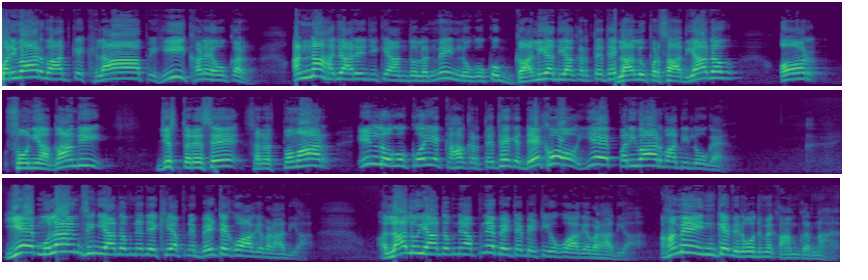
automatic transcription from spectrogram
परिवारवाद के खिलाफ ही खड़े होकर अन्ना हजारे जी के आंदोलन में इन लोगों को गालियाँ दिया करते थे। लालू प्रसाद यादव और सोनिया गांधी, जिस तरह से शरद पवार, इन लोगों को ये कहा करते थे कि देखो, ये परिवारवादी लोग हैं। ये मुलायम सिंह यादव ने देखिए अपने बेटे को आगे बढ़ा दिया। लालू यादव ने अपने बेटे बेटियों को आगे बढ़ा दिया। हमें इनके विरोध में काम करना है।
